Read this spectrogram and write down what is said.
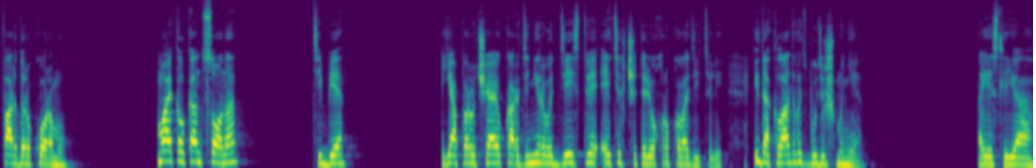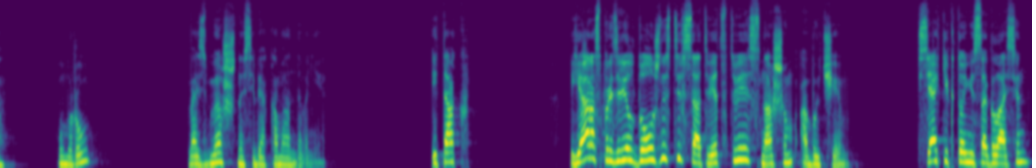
Фардеру Корому. Майкл Консона, тебе. Я поручаю координировать действия этих четырех руководителей, и докладывать будешь мне. А если я умру, возьмешь на себя командование. Итак, я распределил должности в соответствии с нашим обычаем. Всякий, кто не согласен,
